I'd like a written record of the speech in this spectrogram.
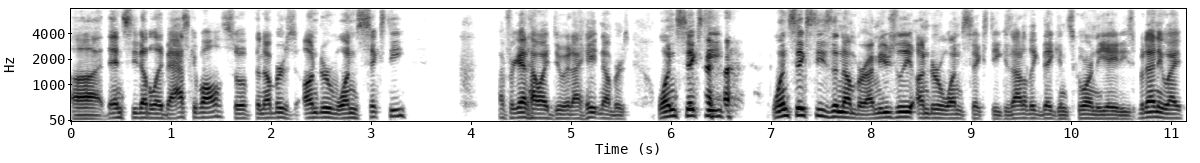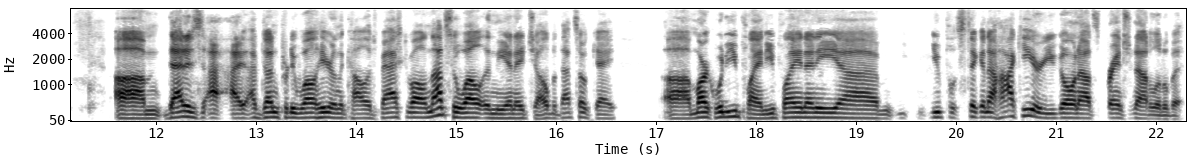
uh, the NCAA basketball. So if the number's under 160, I forget how I do it. I hate numbers. 160, 160 is the number. I'm usually under 160 because I don't think they can score in the 80s. But anyway, um, that is I, I've done pretty well here in the college basketball. Not so well in the NHL, but that's okay. Uh, Mark, what are you playing? Are you playing any? Um, you pl- sticking to hockey, or are you going out branching out a little bit?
